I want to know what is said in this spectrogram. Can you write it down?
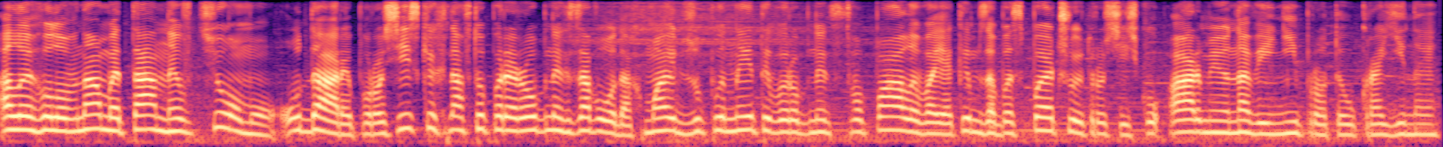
Але головна мета не в цьому. Удари по російських нафтопереробних заводах мають зупинити виробництво палива, яким забезпечують російську армію на війні проти України.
